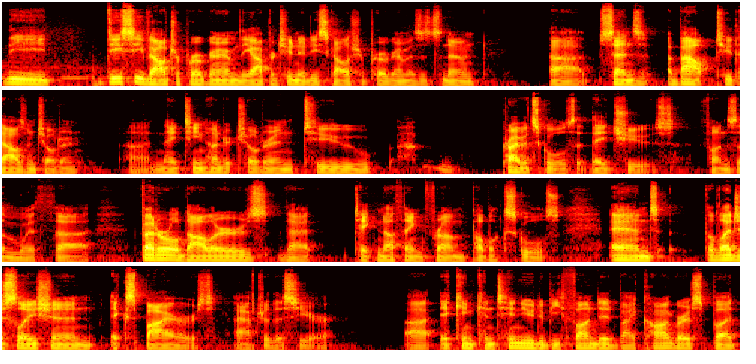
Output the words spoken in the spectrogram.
The DC voucher program, the Opportunity Scholarship Program as it's known, uh, sends about 2,000 children, uh, 1,900 children to uh, private schools that they choose, funds them with uh, federal dollars that take nothing from public schools. And the legislation expires after this year. Uh, it can continue to be funded by Congress, but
